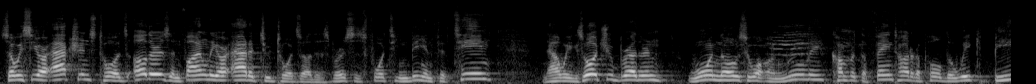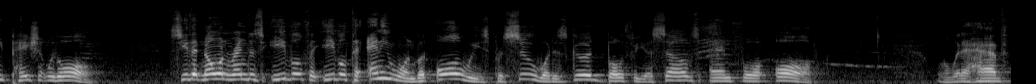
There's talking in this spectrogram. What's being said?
So we see our actions towards others and finally our attitude towards others. Verses 14b and 15. Now we exhort you, brethren, warn those who are unruly, comfort the faint hearted, uphold the weak, be patient with all. See that no one renders evil for evil to anyone, but always pursue what is good, both for yourselves and for all. We're to have,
